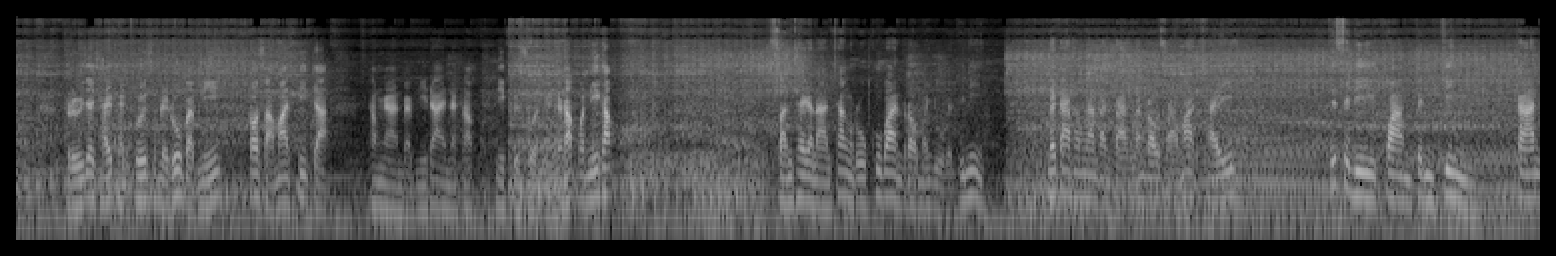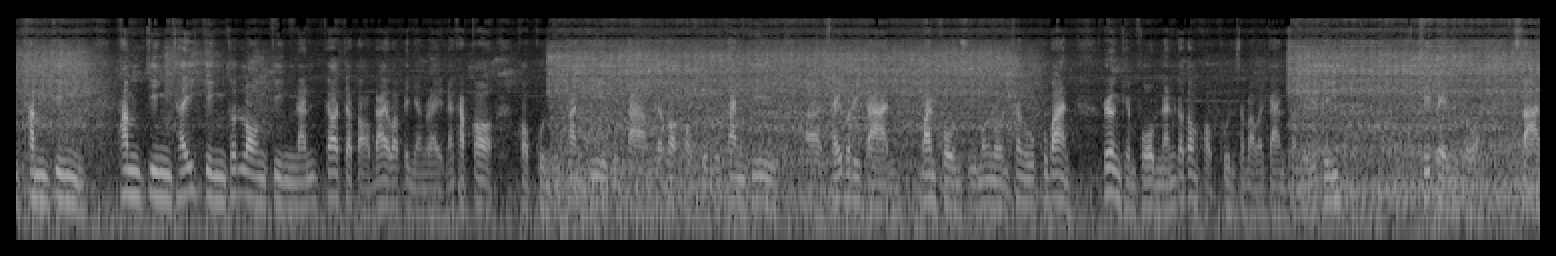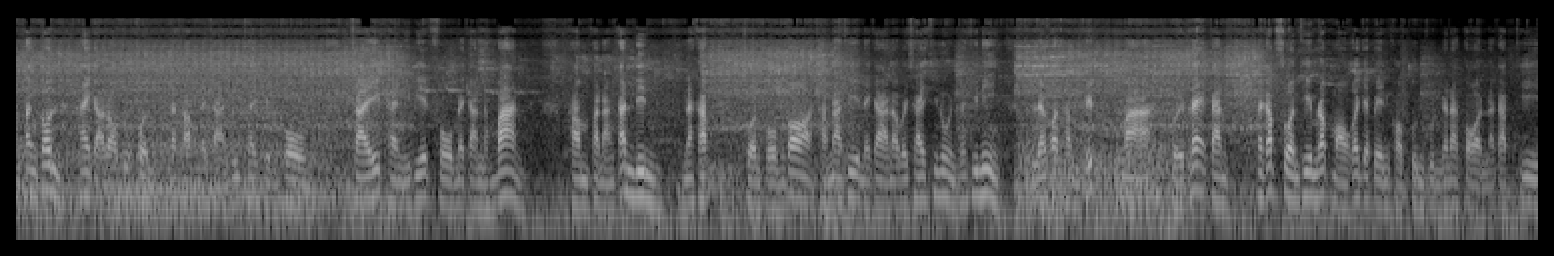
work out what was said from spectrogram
หรือจะใช้แผ่นพื้นสำเร็จรูปแบบนี้ ก็สามารถที่จะทำงานแบบนี้ได้นะครับ นี่คือส่วนหนึ่งนะครับ วันนี้ครับ สัญชัยกนานช่างรู้คู่บ้านเรามาอยู่กันที่นี่ ในการทำงานต่างๆ นั้นเราสามารถใช้ทฤษฎีความเป็นจริง การทำจริงทำจริงใช้จริงทดลองจริงนั้นก็จะตอบได้ว่าเป็นอย่างไรนะครับ ก็ขอบคุณทุกท่านที่ติดตาม แล้วก็ขอบคุณทุกท่านที่ใช้บริการบ้านโฟมสีมืองนนช่างรู้คู่บ้าน เรื่องเข็มโฟมนั้นก็ต้องขอบคุณสำหรับอาจารย์สมิธิที่เป็นตัวสารตั้งต้นให้กับเราทุกคนนะครับในการที่ใช้เข็มโฟม ใช้แผ่น EPS โฟมในการทำบ้านทำผนังกั้นดินนะครับ ส่วนผมก็ทำหน้าที่ในการเอาไปใช้ที่นู่นใช้ที่นี่ แล้วก็ทำคลิปมาเผยแพร่กันนะครับ ส่วนทีมรับเหมาก็จะเป็นขอบคุณคุณกนากรนะครับที่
